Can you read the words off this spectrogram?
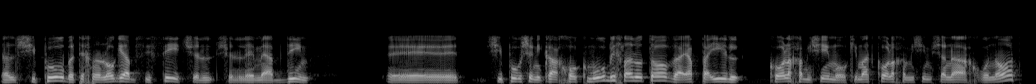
על שיפור בטכנולוגיה הבסיסית של, של מעבדים. אה, שיפור שנקרא חוק מור בכללותו, והיה פעיל כל החמישים או כמעט כל החמישים שנה האחרונות,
